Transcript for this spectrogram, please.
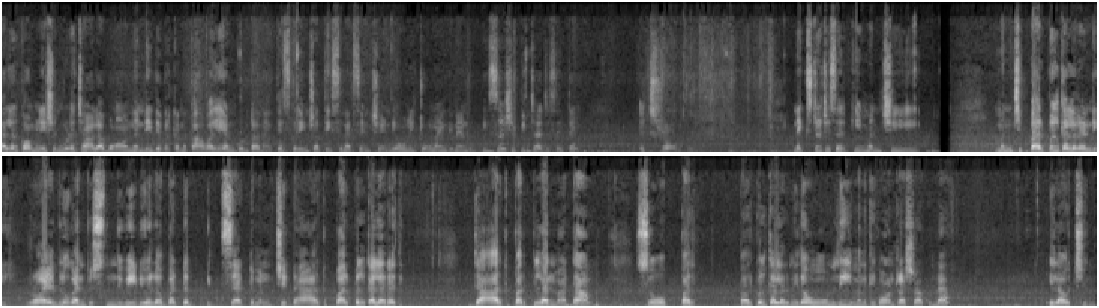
కలర్ కాంబినేషన్ కూడా చాలా బాగుందండి. ఇది ఎవరికన్నా కావాలి అనుకుంటానైతే స్క్రీన్ షాట్ తీసి నాకు సెండ్ చేయండి. Only two ninety nine rupees shipping charges అయితే. ఎక్స్ట్రా ఉంటుంది నెక్స్ట్ వచ్చేసరికి మంచి మంచి పర్పుల్ కలర్ అండి. రాయల్ బ్లూ కనిపిస్తుంది వీడియోలో బట్ ఎగ్జాక్ట్ మంచి డార్క్ పర్పుల్ కలర్ అది. డార్క్ పర్పుల్ అనమాట సో పర్ పర్పుల్ కలర్ మీద ఓన్లీ మనకి కాంట్రాస్ట్ రాకుండా ఇలా వచ్చింది.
